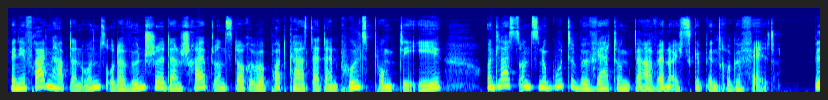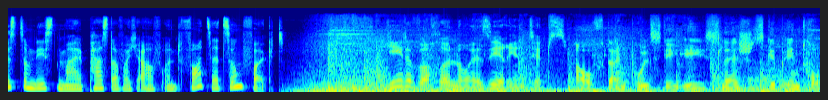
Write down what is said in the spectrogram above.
Wenn ihr Fragen habt an uns oder Wünsche, dann schreibt uns doch über podcast.deinpuls.de und lasst uns eine gute Bewertung da, wenn euch Skip Intro gefällt. Bis zum nächsten Mal, passt auf euch auf und Fortsetzung folgt. Jede Woche neue Serientipps. Auf deinpuls.de slash skipintro.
